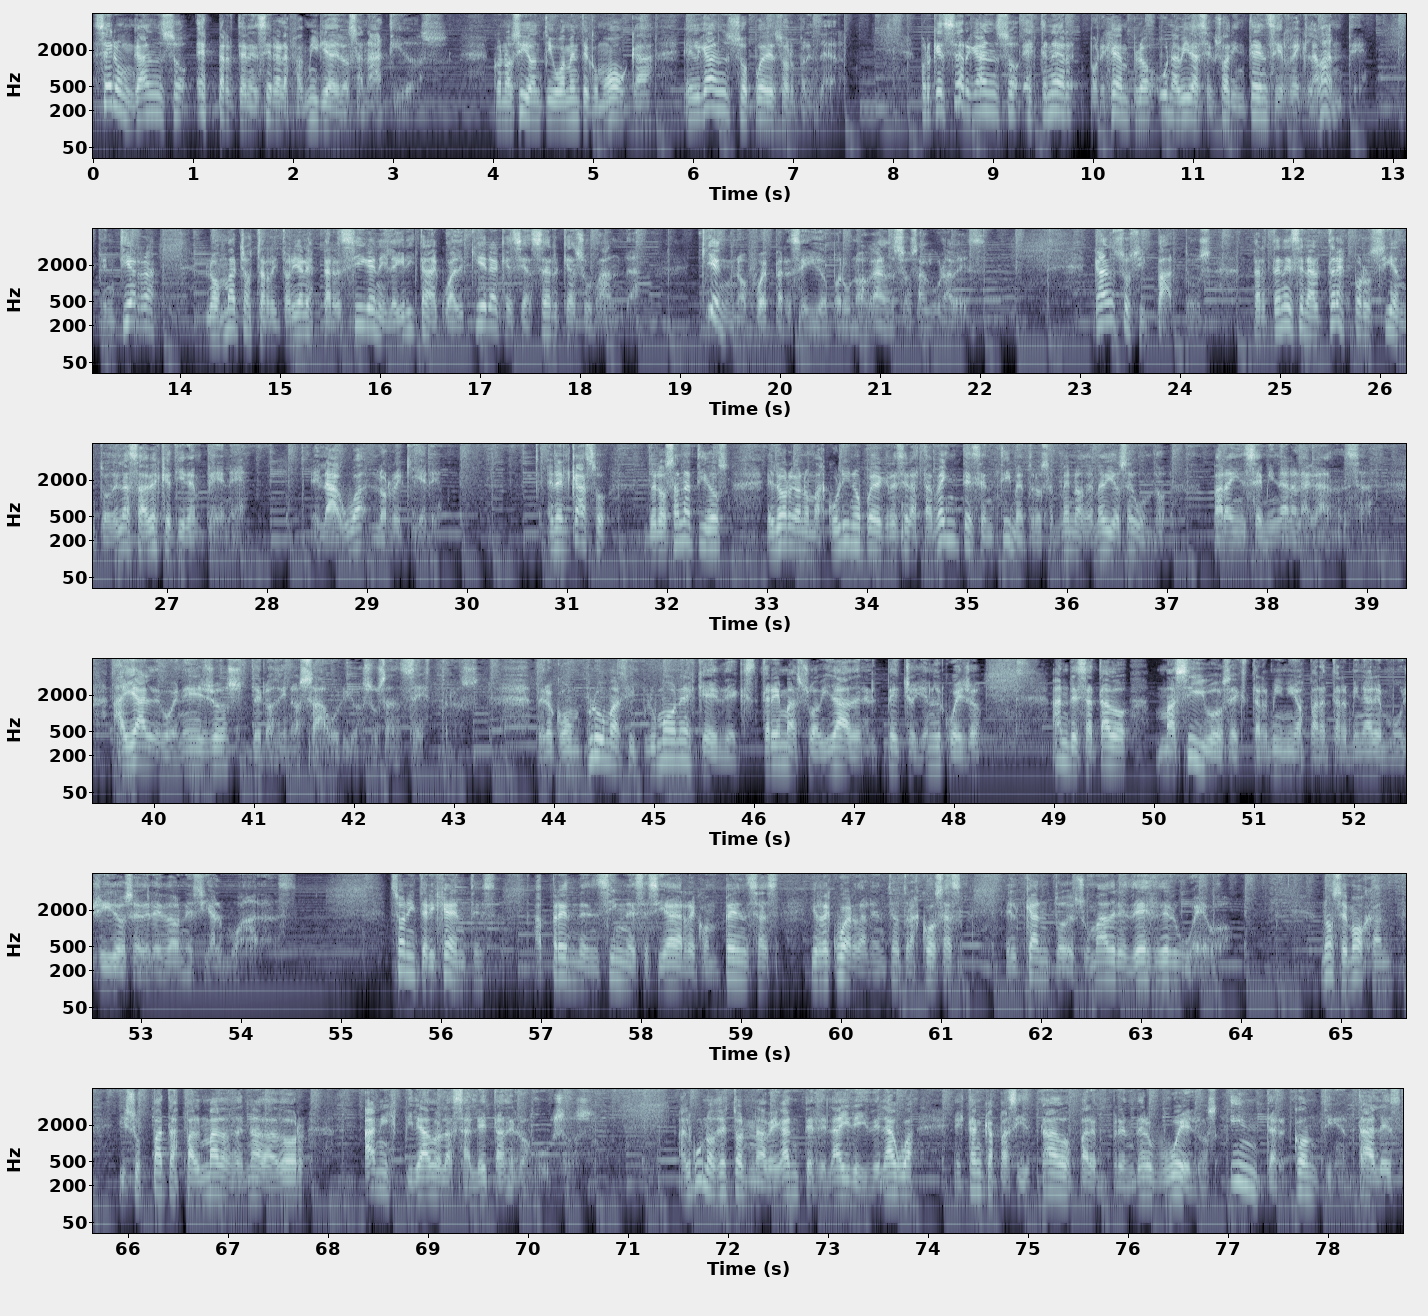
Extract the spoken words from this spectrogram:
Ser un ganso es pertenecer a la familia de los anátidos. Conocido antiguamente como oca, el ganso puede sorprender. Porque ser ganso es tener, por ejemplo, una vida sexual intensa y reclamante. En tierra, los machos territoriales persiguen y le gritan a cualquiera que se acerque a su banda. ¿Quién no fue perseguido por unos gansos alguna vez? Gansos y patos pertenecen al 3% de las aves que tienen pene. El agua lo requiere. En el caso de los anátidos, el órgano masculino puede crecer hasta 20 centímetros en menos de medio segundo para inseminar a la gansa. Hay algo en ellos de los dinosaurios, sus ancestros, pero con plumas y plumones que de extrema suavidad en el pecho y en el cuello han desatado masivos exterminios para terminar en mullidos, edredones y almohadas. Son inteligentes, aprenden sin necesidad de recompensas y recuerdan, entre otras cosas, el canto de su madre desde el huevo. No se mojan y sus patas palmadas de nadador han inspirado las aletas de los buzos. Algunos de estos navegantes del aire y del agua están capacitados para emprender vuelos intercontinentales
